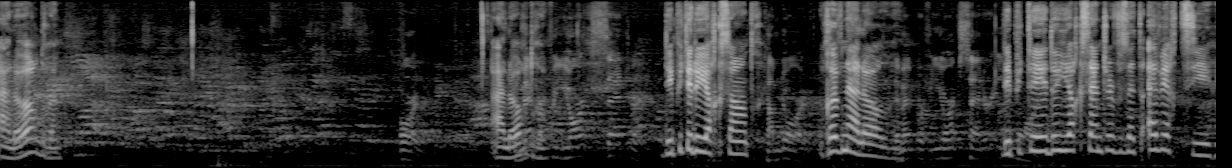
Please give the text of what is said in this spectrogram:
À l'ordre. À l'ordre. Député de York Centre, revenez à l'ordre. Député de York Centre, vous êtes averti.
